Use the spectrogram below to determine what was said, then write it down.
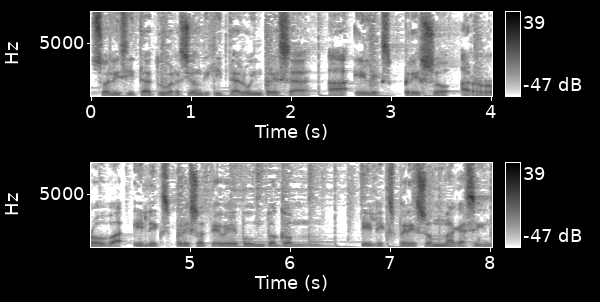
Solicita tu versión digital o impresa a elexpreso.elexpresotv.com. El Expreso Magazine,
